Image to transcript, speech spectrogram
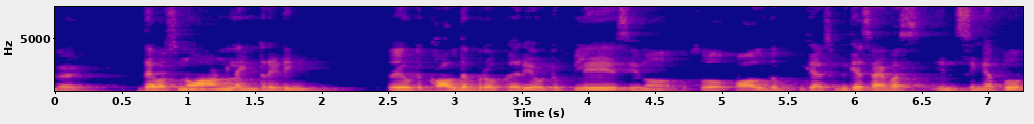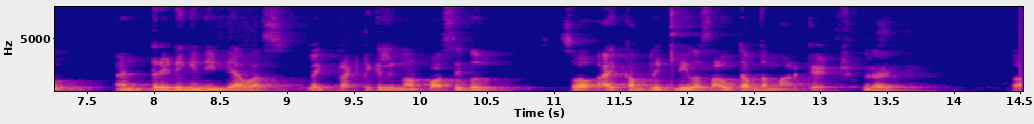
Right. there was no online trading so you have to call the broker you have to place you know so all the because because i was in singapore and trading in india was like practically not possible so i completely was out of the market Right. so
